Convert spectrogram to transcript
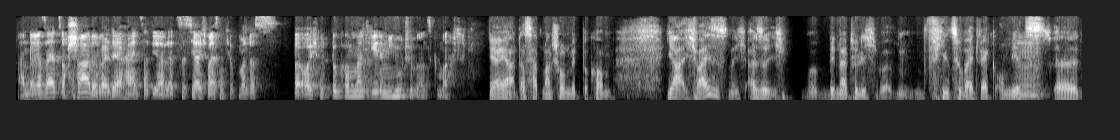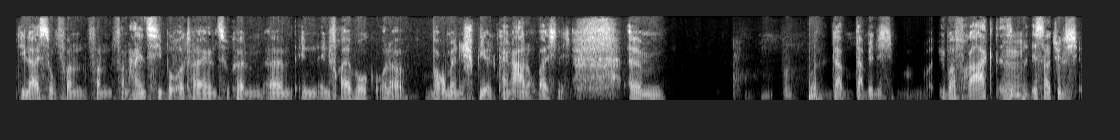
andererseits auch schade, weil der Heinz hat ja letztes Jahr, ich weiß nicht, ob man das bei euch mitbekommen hat, jede Minute bei uns gemacht. Ja, ja, das hat man schon mitbekommen. Ja, ich weiß es nicht. Also ich bin natürlich ähm, viel zu weit weg, um jetzt mhm. äh, die Leistung von, von, von Heinzi beurteilen zu können äh, in, in Freiburg oder warum er nicht spielt. Keine Ahnung, weiß ich nicht. Ähm, da, da bin ich überfragt. Es mhm. ist natürlich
